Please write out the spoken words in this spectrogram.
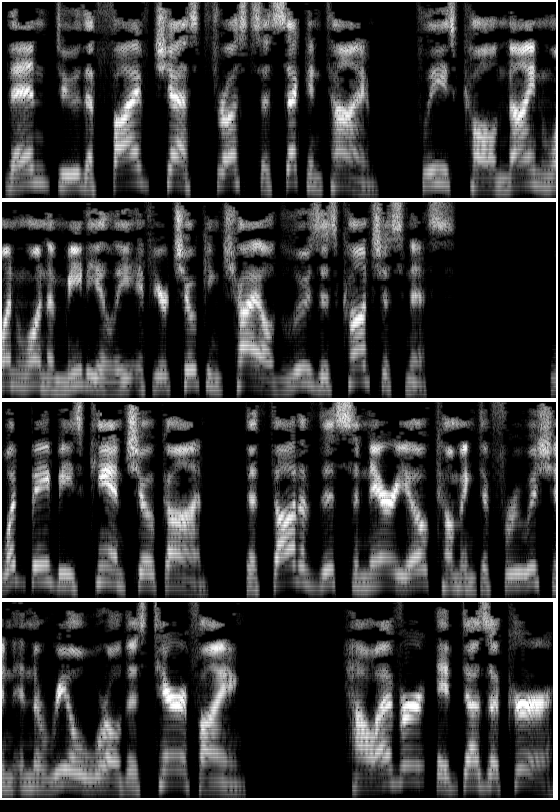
Then, do the five chest thrusts a second time. Please call 911 immediately if your choking child loses consciousness. What babies can choke on? The thought of this scenario coming to fruition in the real world is terrifying. However, it does occur.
